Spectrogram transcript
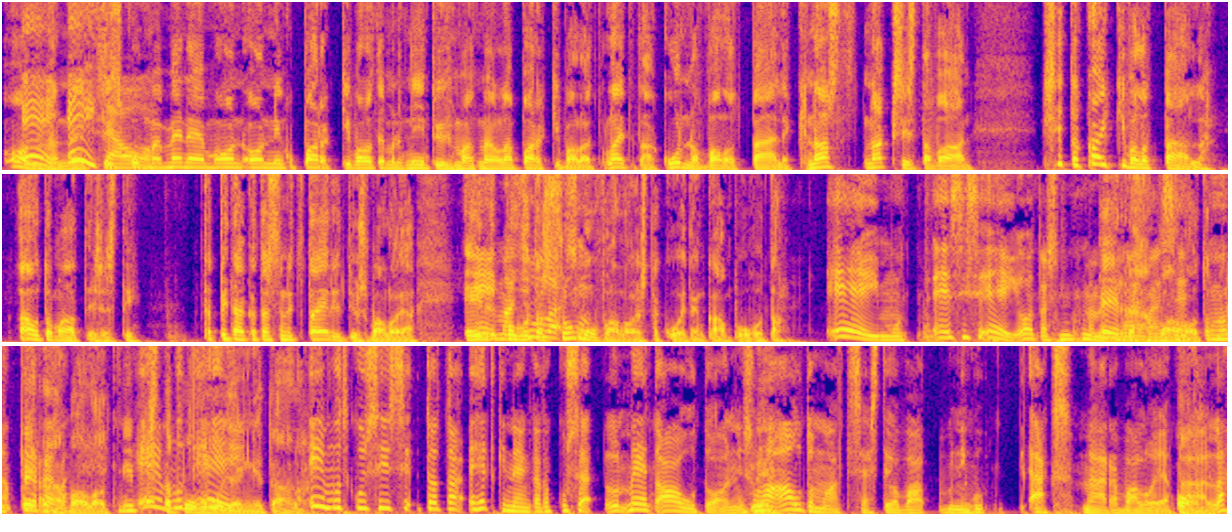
Onhan ei, ne. eikä siis kun me menee, on, on niin kuin parkkivalot, ja niin tyhmä, että me ollaan parkkivaloja, että laitetaan kunnon valot päälle, Knas, naksista vaan. Sitten on kaikki valot päällä, automaattisesti. Pitääkö tässä nyt jotain erityisvaloja? Ei, Ei, nyt puhuta sulla- sul- sumuvaloista kuitenkaan puhuta. Ei, mutta ei siis ei. Ootas nyt mä Perävalot, onhan perävalot. Mistä Ei, mut puhuu ei. jengi täällä? Ei, mutta kun siis, tota, hetkinen, kato, kun sä meet autoon, niin sulla Niin. niin. automaattisesti on va, niin kuin X määrä valoja On. päällä.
